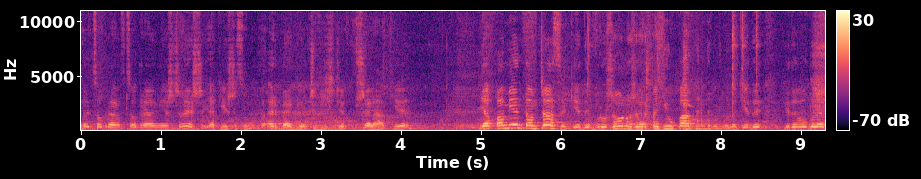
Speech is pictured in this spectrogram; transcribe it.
No i co grałem, w co grałem jeszcze? No jeszcze, jakie jeszcze są? RPG oczywiście, wszelakie. Ja pamiętam czasy, kiedy wróżono, że RPG upadną w ogóle, kiedy, kiedy w ogóle e,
